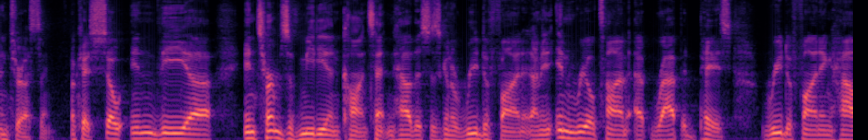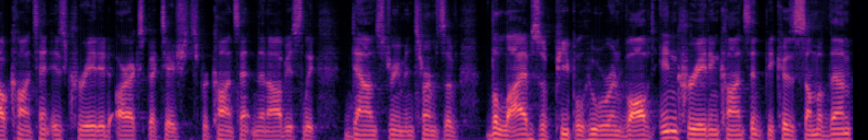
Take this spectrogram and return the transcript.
Interesting. Okay, so in the uh, in terms of media and content and how this is going to redefine it, I mean, in real time at rapid pace, redefining how content is created, our expectations for content, and then obviously downstream in terms of the lives of people who were involved in creating content, because some of them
